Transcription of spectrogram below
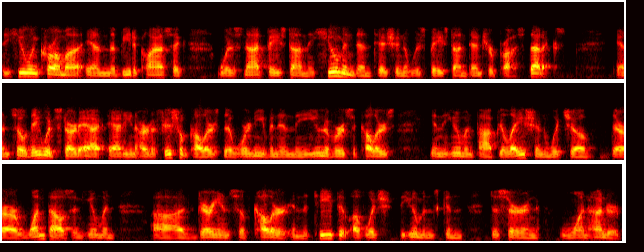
the Hue and Chroma and the Vita Classic was not based on the human dentition; it was based on denture prosthetics. And so they would start a- adding artificial colors that weren't even in the universe of colors in the human population, which of there are 1,000 human uh, variants of color in the teeth, of which the humans can discern 100.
